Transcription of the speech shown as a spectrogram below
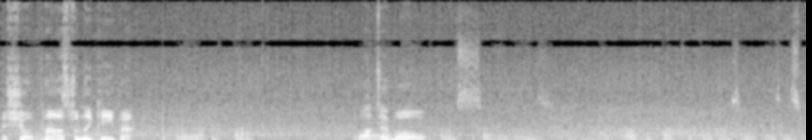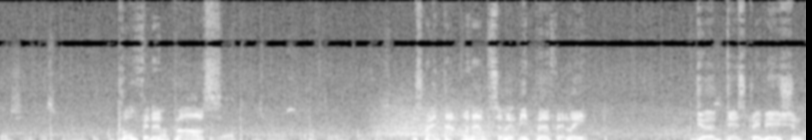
A short pass from the keeper. What a ball. I'll be back them on Saturdays, especially this one. I'll be back. Confident pass. He's read that one absolutely perfectly. Good distribution.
